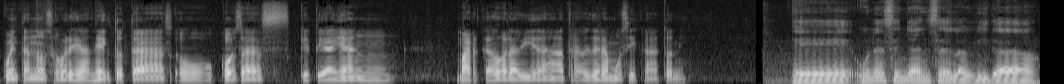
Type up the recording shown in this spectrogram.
Cuéntanos sobre anécdotas o cosas que te hayan marcado la vida a través de la música, Tony. Eh, una enseñanza de la vida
